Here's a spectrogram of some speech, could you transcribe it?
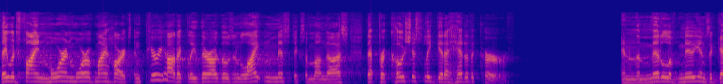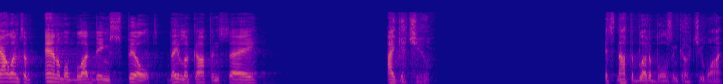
they would find more and more of my heart. And periodically there are those enlightened mystics among us that precociously get ahead of the curve. And in the middle of millions of gallons of animal blood being spilt, they look up and say, I get you. It's not the blood of bulls and goats you want.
